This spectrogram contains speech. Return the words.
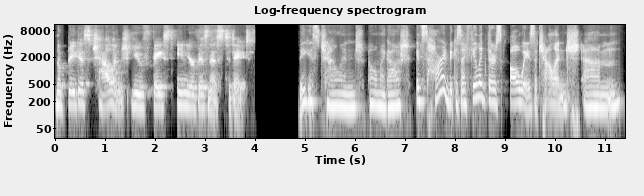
the biggest challenge you've faced in your business to date? Biggest challenge. Oh my gosh. It's hard because I feel like there's always a challenge. Um,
